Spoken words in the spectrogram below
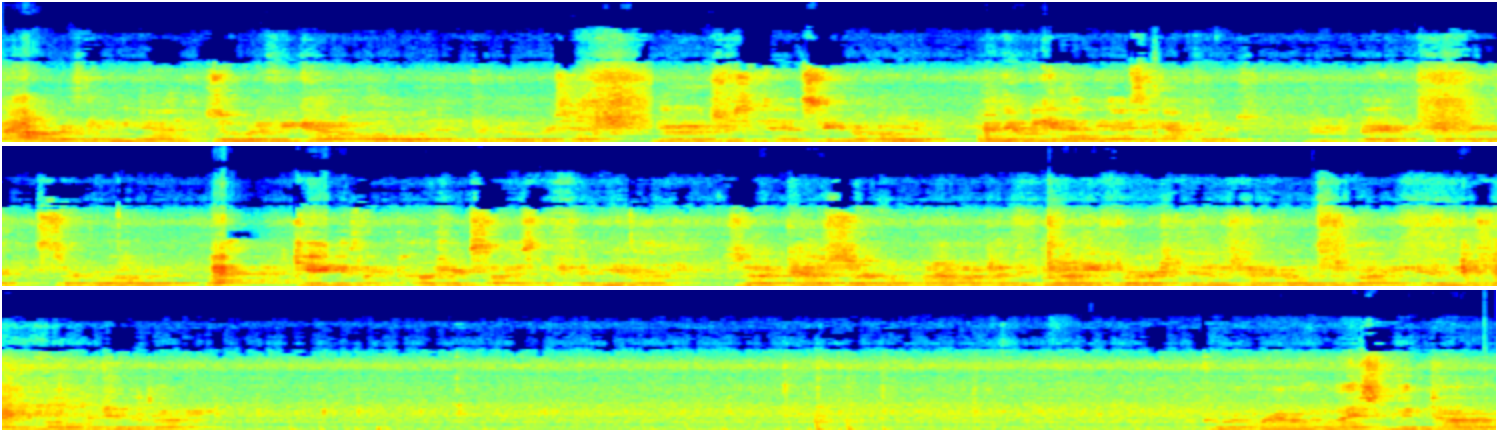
how is it gonna be done? So what if we cut a hole and put it over his head? No, no, just his head sticking on it. And then we can add the icing afterwards. Hmm. There, cut like a circle out of it. That cake is like perfect size to fit there. So I cut a circle, and I want to put the bunny first, and then we put it over the bunny, and then we just like mold it to the bunny. Going around a nice good time.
